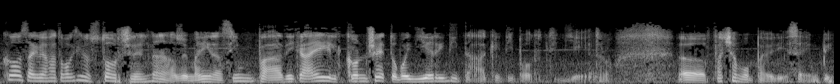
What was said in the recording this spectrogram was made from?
cosa che mi ha fatto un pochettino storcere il naso in maniera simpatica è il concetto poi di eredità che ti porti dietro. Uh, facciamo un paio di esempi.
